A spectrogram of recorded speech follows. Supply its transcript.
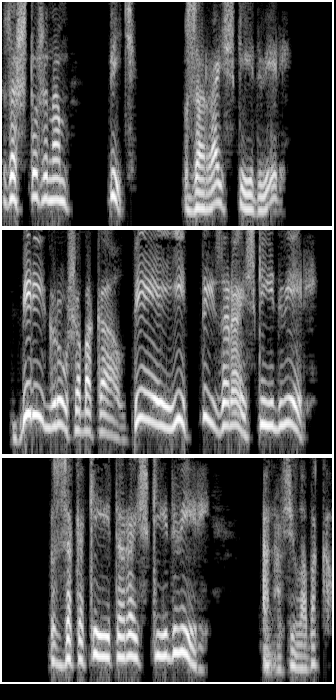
За что же нам пить? За райские двери? Бери, груша, бокал, пей, и ты за райские двери. За какие-то райские двери. Она взяла бокал.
